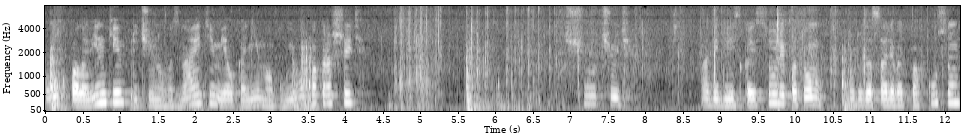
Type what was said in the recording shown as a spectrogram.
Лук половинки. Причину вы знаете. Мелко не могу его покрошить. Чуть-чуть адыгейской соли. Потом буду засаливать по вкусу.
